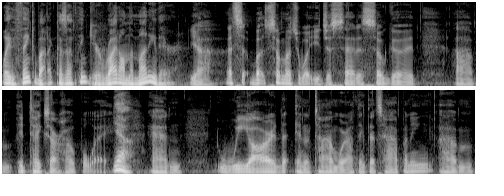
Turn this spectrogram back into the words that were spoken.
way to think about it because i think you're right on the money there Yeah. That's but so much of what you just said is so good. Um, it takes our hope away. yeah and we are in, in a time where I think that's happening. Um,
